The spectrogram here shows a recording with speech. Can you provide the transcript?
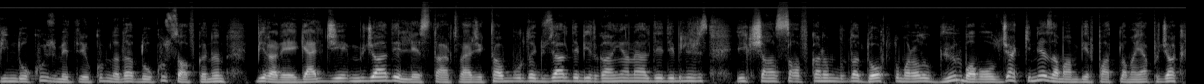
1900 metre kumda da 9 safkanın bir araya geleceği mücadeleyle start verecek. Tabi burada güzel de bir ganyan elde edebiliriz. İlk şans safkanın burada 4 numaralı Gül Baba olacak ki ne zaman bir patlama yapacak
